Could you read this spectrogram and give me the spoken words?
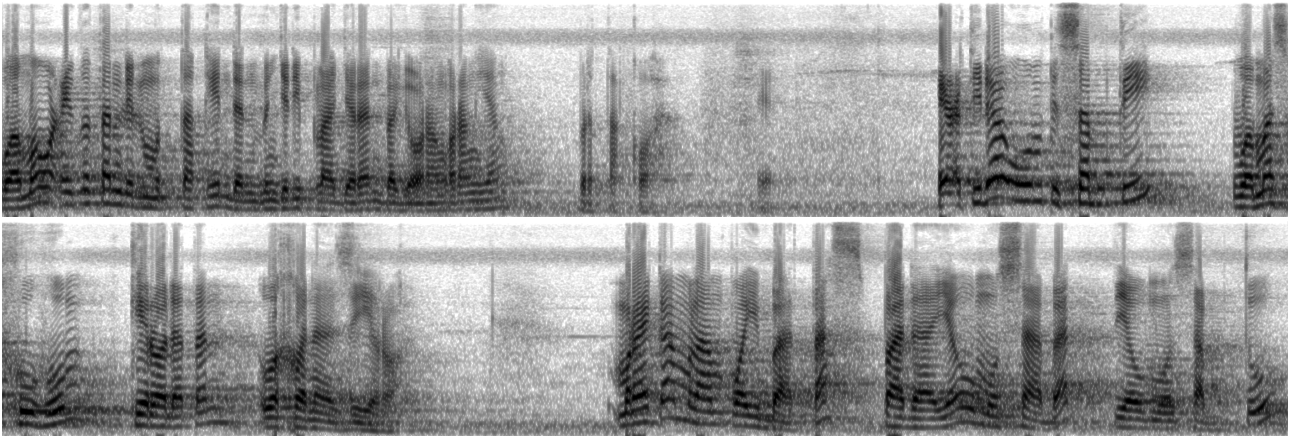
wa mau'izatan lil muttaqin dan menjadi pelajaran bagi orang-orang yang bertakwa. Ya. I'tida'uhum fis sabti wa mashuhum kiradatan wa khanazira. Mereka melampaui batas pada yaumus sabat, yaumus sabtu,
